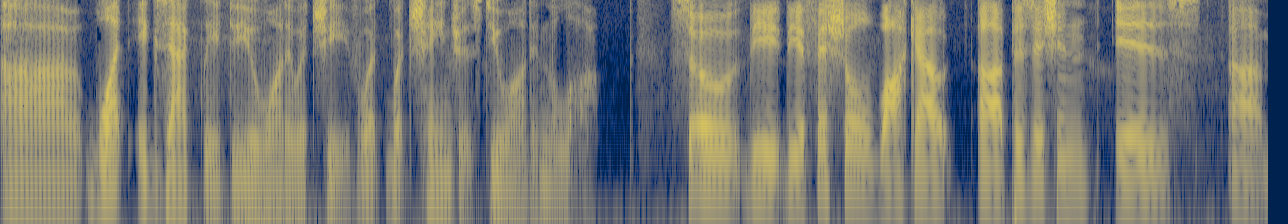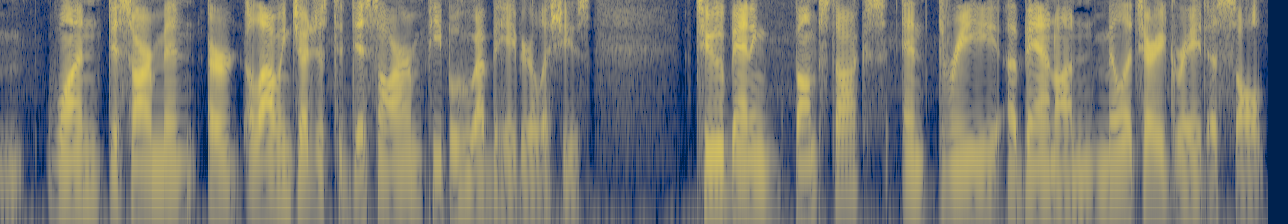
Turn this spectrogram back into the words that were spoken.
Uh, what exactly do you want to achieve? What what changes do you want in the law? So the the official walkout uh, position is um, one disarmament or allowing judges to disarm people who have behavioral issues. Two, banning bump stocks, and three, a ban on military grade assault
